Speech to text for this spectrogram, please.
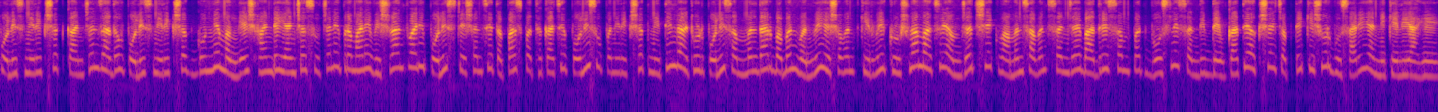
पोलीस निरीक्षक कांचन जाधव पोलीस निरीक्षक गुन्हे मंगेश हांडे यांच्या सूचनेप्रमाणे विश्रांतवाडी पोलीस स्टेशनचे तपास पथकाचे पोलीस उपनिरीक्षक नितीन राठोड पोलीस अंमलदार बबन वनवे यशवंत किरवे कृष्णा माचरे अमजद शेख वामन सावंत संजय बाद्रे संपत भोसले संदीप देवकाते अक्षय चपटे किशोर भुसारी यांनी मागणी केली आहे.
